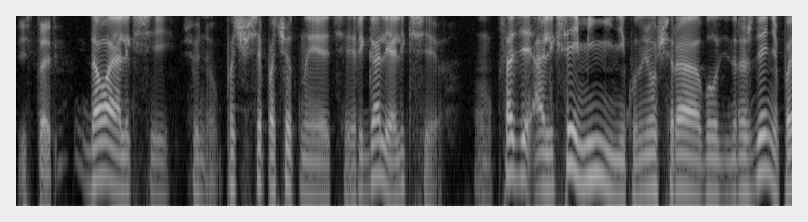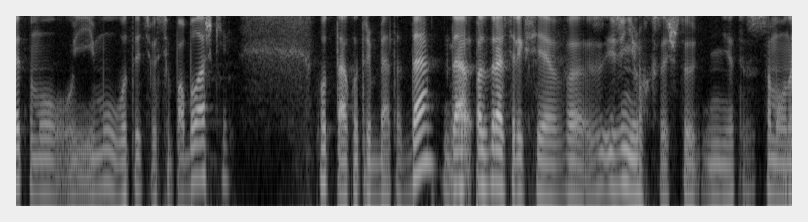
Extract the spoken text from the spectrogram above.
истории. Давай, Алексей. Сегодня поч- все почетные эти регалии Алексею. Кстати, Алексей именинник. У него вчера был день рождения, поэтому ему вот эти все поблажки. Вот так вот, ребята. Да, да, Да. поздравьте Алексея. В... Извини, кстати, что нет самого Да,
